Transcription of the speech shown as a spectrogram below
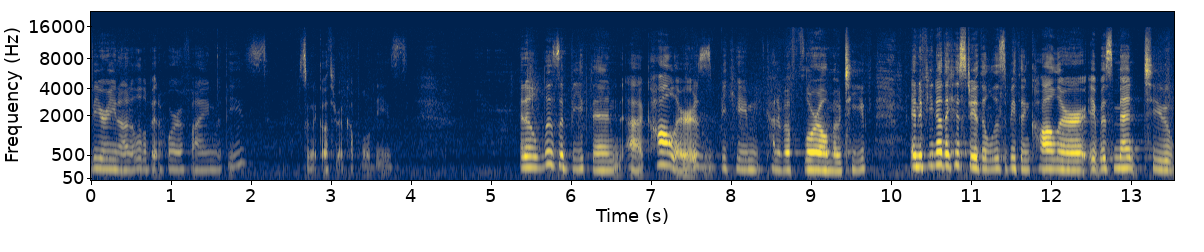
veering on a little bit horrifying with these. I'm just going to go through a couple of these. And Elizabethan uh, collars became kind of a floral motif. And if you know the history of the Elizabethan collar, it was meant to,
